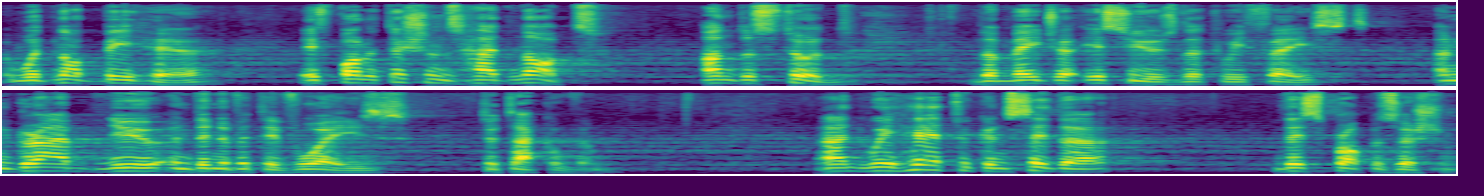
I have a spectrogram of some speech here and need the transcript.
would not be here if politicians had not understood the major issues that we faced and grabbed new and innovative ways to tackle them. And we're here to consider this proposition.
